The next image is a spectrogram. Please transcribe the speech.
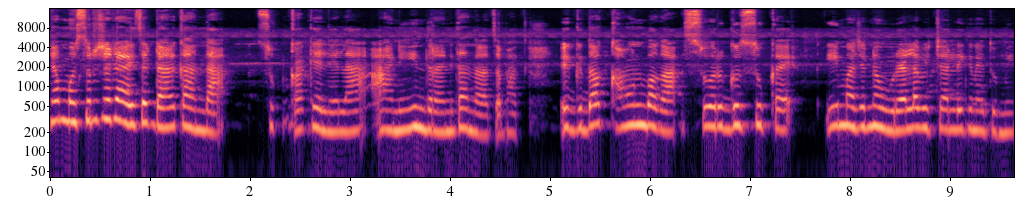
ह्या मसूरच्या डाळीचा डाळ कांदा सुक्का केलेला आणि इंद्रायणी तांदळाचा भात. एकदा खाऊन बघा स्वर्ग सुख आहे. ही माझ्या नवऱ्याला विचारले की नाही तुम्ही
